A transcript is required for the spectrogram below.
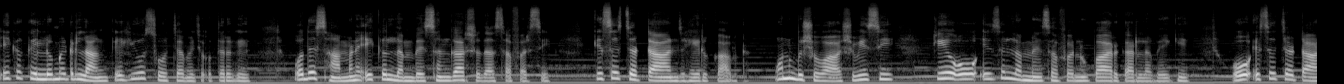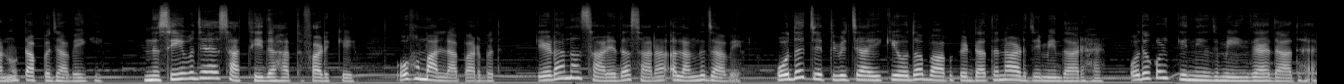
ਇੱਕ ਕਿਲੋਮੀਟਰ ਲੰਘ ਕੇ ਹੀ ਉਹ ਸੋਚਾਂ ਵਿੱਚ ਉਤਰ ਗਈ। ਉਹਦੇ ਸਾਹਮਣੇ ਇੱਕ ਲੰਬੇ ਸੰਘਰਸ਼ ਦਾ ਸਫ਼ਰ ਸੀ। ਕਿਸੇ ਚਟਾਨ ਜਿਹੀ ਰੁਕਾਵਟ। ਉਹਨੂੰ ਵਿਸ਼ਵਾਸ ਵੀ ਸੀ ਕਿ ਉਹ ਇਸ ਲੰਮੇ ਸਫ਼ਰ ਨੂੰ ਪਾਰ ਕਰ ਲਵੇਗੀ। ਉਹ ਇਸ ਚਟਾਨ ਨੂੰ ਟੱਪ ਜਾਵੇਗੀ। ਨਸੀਬ ਜਿਹੇ ਸਾਥੀ ਦਾ ਹੱਥ ਫੜ ਕੇ ਉਹ ਹਿਮਾਲਾ ਪਰਬਤ, ਕਿਹੜਾ ਨਾ ਸਾਰੇ ਦਾ ਸਾਰਾ ਅਲੰਘ ਜਾਵੇ। ਉਹਦੇ ਚਿੱਤ ਵਿੱਚ ਆਈ ਕਿ ਉਹਦਾ ਬਾਪ ਕਿੱਡਾ ਧਨਾੜ ਜ਼ਿਮੀਂਦਾਰ ਹੈ। ਉਹਦੇ ਕੋਲ ਕਿੰਨੀ ਜ਼ਮੀਨ ਜਾਇਦਾਦ ਹੈ,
